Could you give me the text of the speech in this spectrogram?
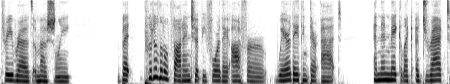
three roads emotionally, but put a little thought into it before they offer where they think they're at and then make like a direct,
